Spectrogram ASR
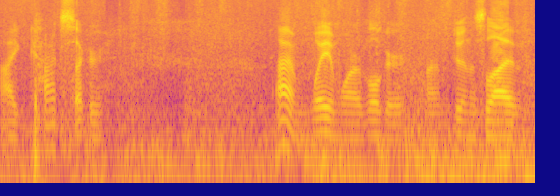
I cocksucker. I'm way more vulgar I'm doing this live.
